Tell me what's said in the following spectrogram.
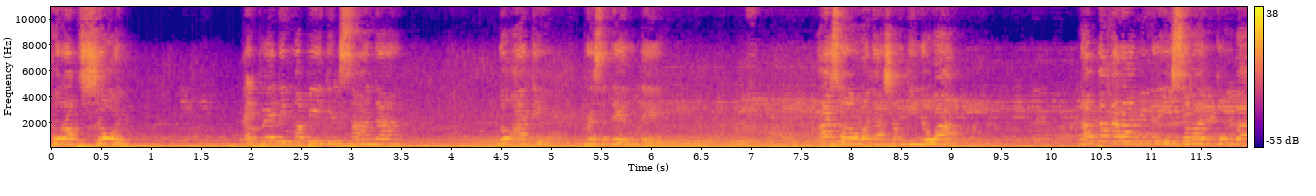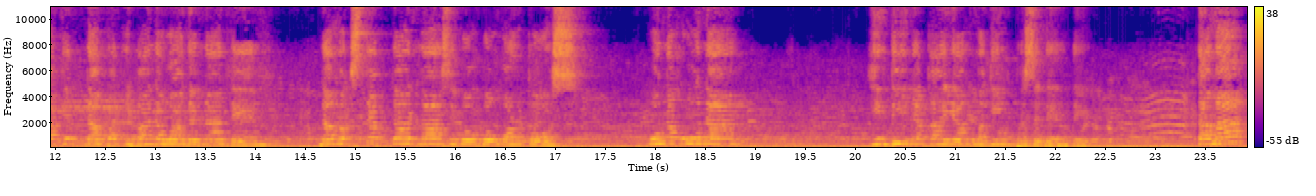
na korupsyon, ay pwedeng mapigil sana ng ating presidente. Kaso wala siyang ginawa. Napakaraming reason kung bakit dapat ipanawagan natin na mag-step down na si Bongbong Marcos. Unang-una, hindi niya kayang maging presidente. Tama?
